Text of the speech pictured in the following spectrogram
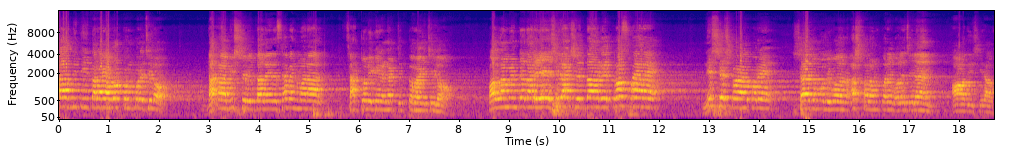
রাজনীতি তারাই আবর্তন করেছিল। ঢাকা বিশ্ববিদ্যালয়ের সেভেন মার্ডার ছাত্রলীগের নেতৃত্ব হয়েছিল। পার্লামেন্টে দাঁড়িয়ে সিরাজ সিদ্ধার্থে ক্রস ফায়ারে নিঃশেষ করার পরে শেখ মুজিবুর আস্ফালন করে বলেছিলেন, আদি সিরাজ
